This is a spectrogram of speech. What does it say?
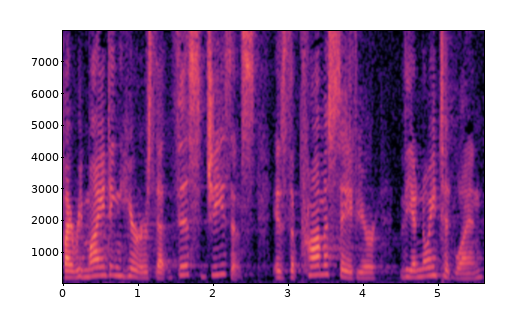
by reminding hearers that this Jesus is the promised Savior the anointed one,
